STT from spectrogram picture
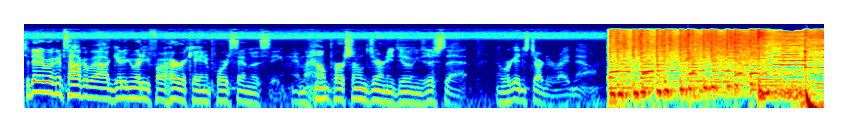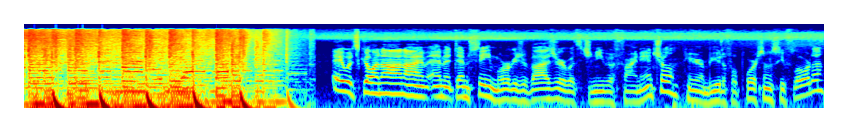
Today we're going to talk about getting ready for a hurricane in Port St. Lucie and my own personal journey doing just that. And we're getting started right now. Hey, what's going on? I'm Emmett Dempsey, mortgage advisor with Geneva Financial here in beautiful Port St. Lucie, Florida.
